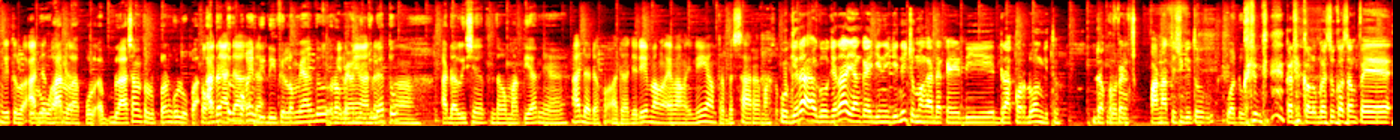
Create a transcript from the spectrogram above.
gitu loh. Ada puluhan ada. lah pul- belasan atau puluhan gue lupa Pokoknya ada tuh ada, pokoknya ada. di, di filmnya tuh Romeo Filmnya and ada. Juliet tuh Ah. ada listnya tentang kematiannya Ada ada kok ada. Jadi emang emang ini yang terbesar masuk. gue kira gue kira yang kayak gini-gini cuma ada kayak di drakor doang gitu drakor fans fanatis gitu waduh karena kalau nggak suka sampai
